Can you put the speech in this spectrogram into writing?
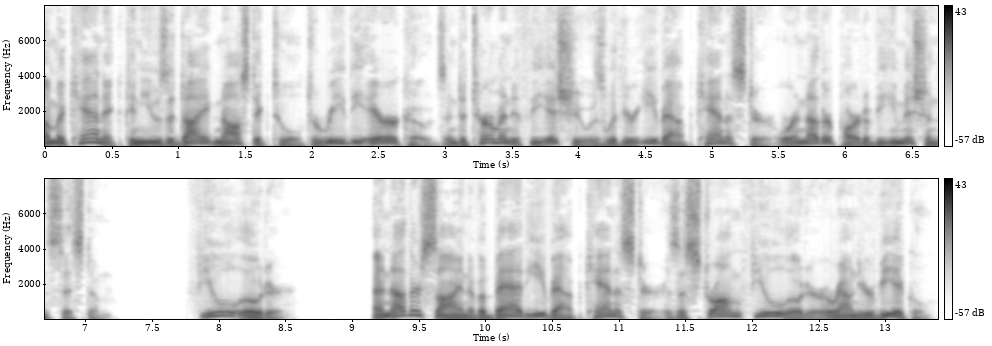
A mechanic can use a diagnostic tool to read the error codes and determine if the issue is with your EVAP canister or another part of the emissions system. Fuel odor. Another sign of a bad EVAP canister is a strong fuel odor around your vehicle.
